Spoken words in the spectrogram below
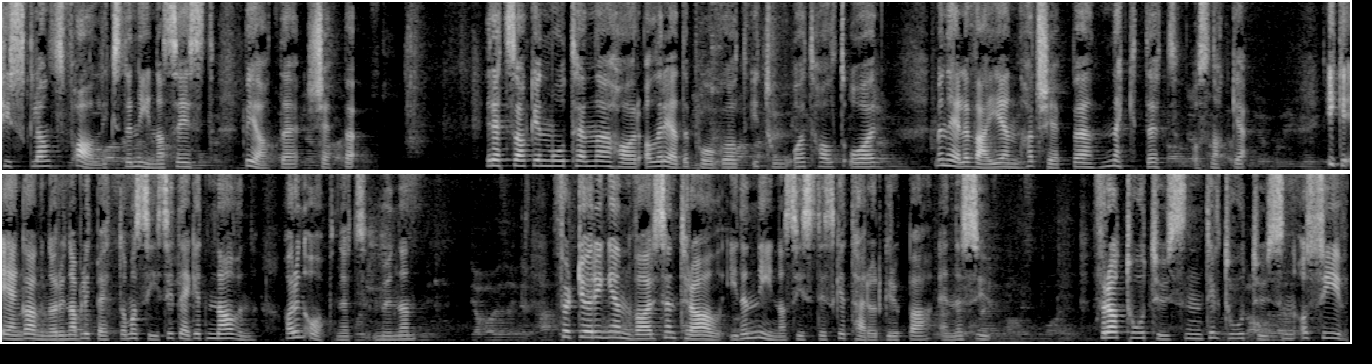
Tysklands farligste nynazist, Beate Scheppe. Rettssaken mot henne har allerede pågått i to og et halvt år, men hele veien har Scheppe nektet å snakke. Ikke engang når hun har blitt bedt om å si sitt eget navn, har hun åpnet munnen. 40-åringen var sentral i den nynazistiske terrorgruppa NSU. Fra 2000 til 2007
